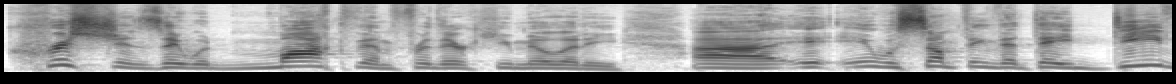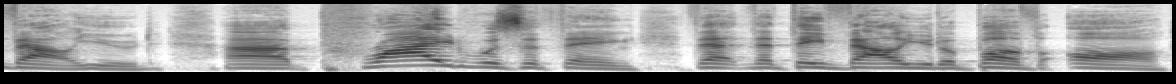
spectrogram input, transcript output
Christians, they would mock them for their humility. Uh, it, it, was something that they devalued. Uh, pride was the thing that, that they valued above all.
